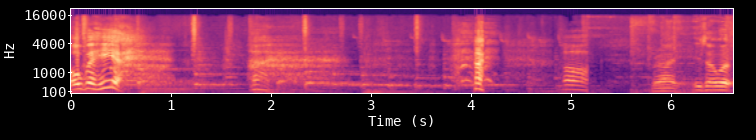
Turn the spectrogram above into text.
over here. oh. Right, here's our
